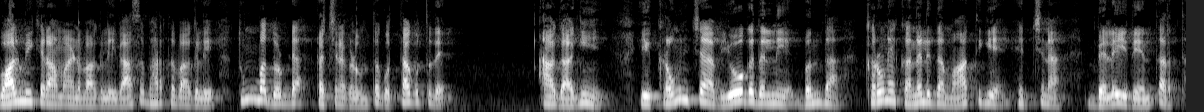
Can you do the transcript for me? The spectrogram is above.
ವಾಲ್ಮೀಕಿ ರಾಮಾಯಣವಾಗಲಿ, ವ್ಯಾಸಭಾರತವಾಗಲಿ ತುಂಬ ದೊಡ್ಡ ರಚನೆಗಳು ಅಂತ ಗೊತ್ತಾಗುತ್ತದೆ. ಹಾಗಾಗಿ ಈ ಕ್ರೌಂಚ ವಿಯೋಗದಲ್ಲಿ ಬಂದ ಕರುಣೆ ಕನಲಿದ ಮಾತಿಗೆ ಹೆಚ್ಚಿನ ಬೆಲೆ ಇದೆ ಅಂತ ಅರ್ಥ.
